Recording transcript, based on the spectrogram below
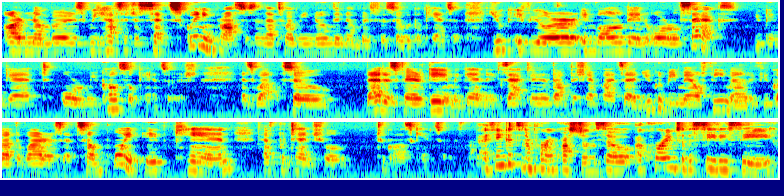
our numbers we have such a set screening process and that's why we know the numbers for cervical cancer. You if you're involved in oral sex, you can get oral mucosal cancers as well. So that is fair game. Again, exactly as Dr. Champagne said, you could be male, female. If you got the virus at some point, it can have potential to cause cancer. I think it's an important question. So, according to the CDC,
